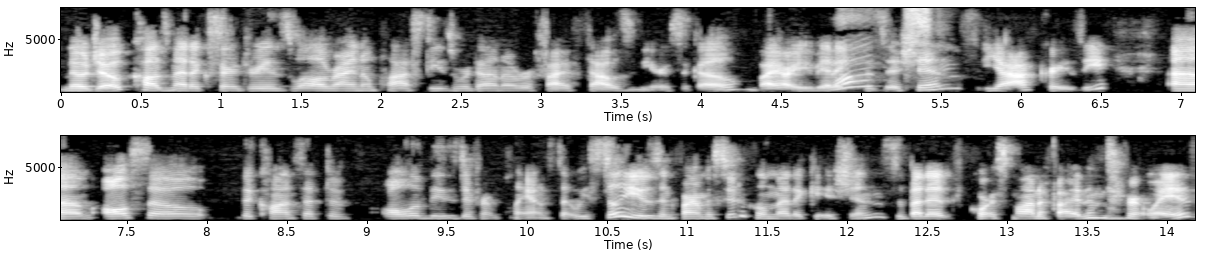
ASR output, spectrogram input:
No joke, cosmetic surgery as well. Rhinoplasties were done over 5,000 years ago by Ayurvedic what? physicians. Yeah, crazy. Um, also, the concept of all of these different plants that we still use in pharmaceutical medications, but of course modified in different ways,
